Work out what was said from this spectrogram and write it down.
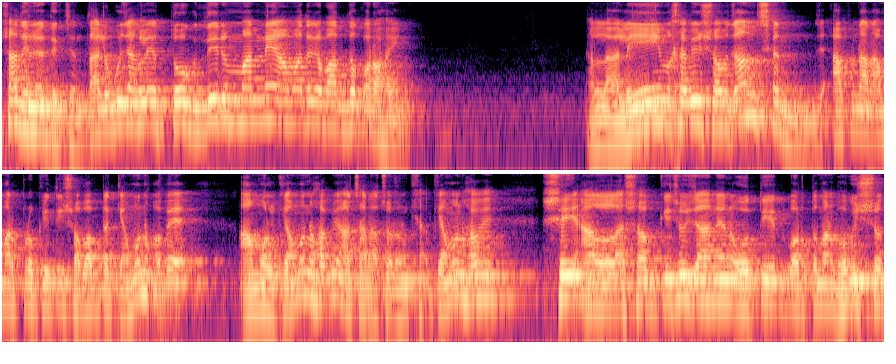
স্বাধীন হয়ে দেখছেন। তাহলে বোঝা গেল তকদির মানে আমাদেরকে বাধ্য করা হয়নি। আল্লাহ আলিম খাবির সব জানছেন যে আপনার, আমার প্রকৃতি স্বভাবটা কেমন হবে, আমল কেমন হবে, আচার আচরণ কেমন হবে? সেই আল্লাহ সব কিছু জানেন, অতীত, বর্তমান, ভবিষ্যৎ।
